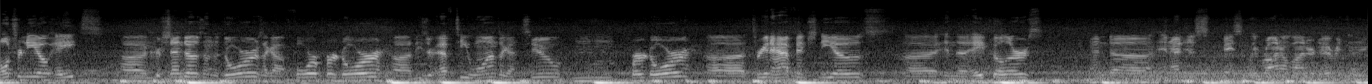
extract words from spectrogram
Ultra Neo eights, uh, crescendos in the doors. I got four per door. Uh, these are FT ones. I got 2 Mm-hmm. per door, uh, three and a half inch neos uh, in the A pillars, and uh, and I just basically rhino liner to everything.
